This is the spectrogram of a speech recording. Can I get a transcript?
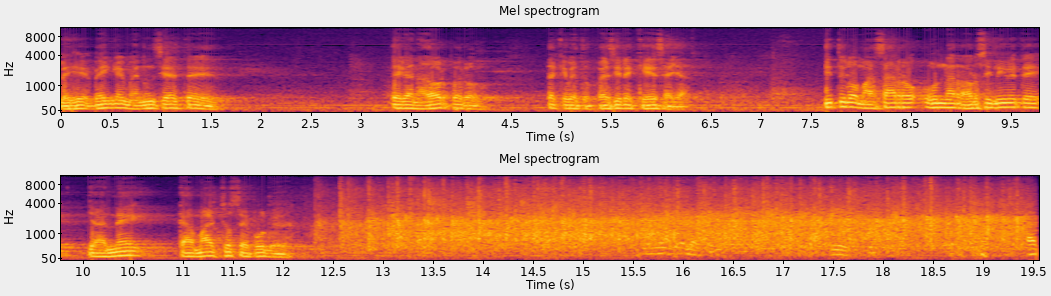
Le dije, venga y me anuncia este, este ganador, pero de que me tocó decirle que es allá. Título Mazarro, un narrador sin límite, Yané Camacho Sepúlveda. Ah,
